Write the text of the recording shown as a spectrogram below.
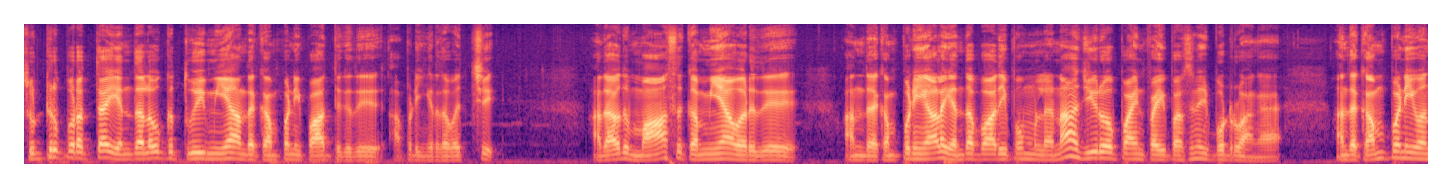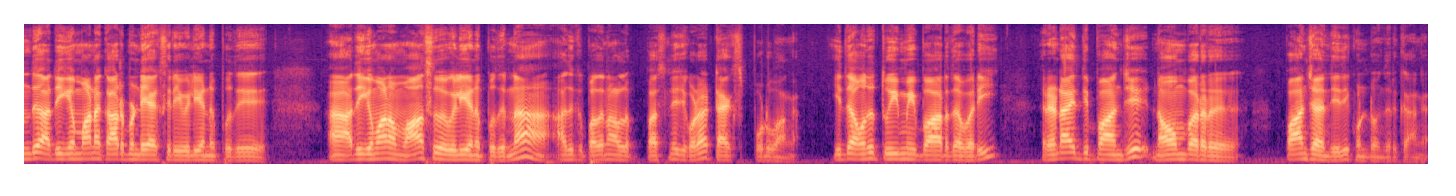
சுற்றுப்புறத்தை எந்த அளவுக்கு தூய்மையாக அந்த கம்பெனி பார்த்துக்குது அப்படிங்கிறத வச்சு. அதாவது மாசு கம்மியாக வருது. அந்த கம்பெனியால் எந்த பாதிப்பும் இல்லைன்னா ஜீரோ பாயிண்ட் ஃபைவ் பர்சன்டேஜ் போட்டுருவாங்க. அந்த கம்பெனி வந்து அதிகமான கார்பன் டை ஆக்சைடை வெளியனுப்புது அதிகமான மாசு வெளியனுப்புதுன்னா அதுக்கு பதினாலு பர்சன்டேஜ் கூட டேக்ஸ் போடுவாங்க. இதை வந்து தூய்மை பாரத வரி ரெண்டாயிரத்தி பாஞ்சு நவம்பர் பாஞ்சாந்தேதி கொண்டு வந்திருக்காங்க.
